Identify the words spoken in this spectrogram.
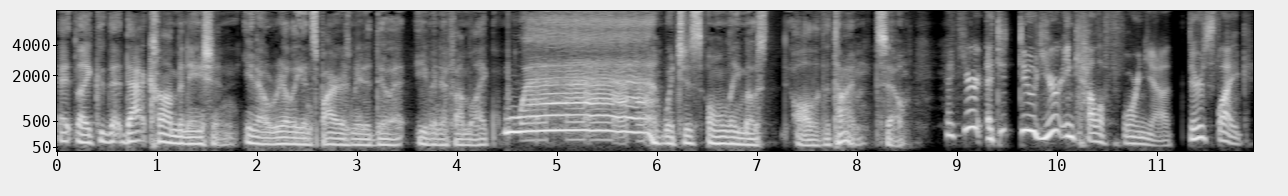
it, like th- that combination you know really inspires me to do it even if i'm like Wah! which is only most all of the time so Like you're, uh, dude, you're in California. There's like,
